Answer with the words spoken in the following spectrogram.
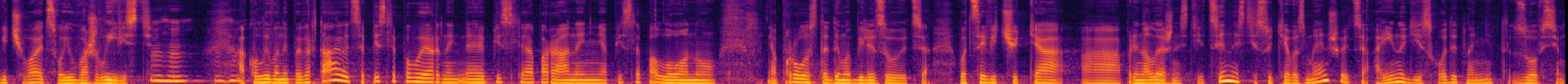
відчувають свою важливість. Угу, угу. А коли вони повертаються після повернення, після поранення, після полону, просто демобілізуються, оце відчуття приналежності і цінності суттєво зменшується, а іноді сходить на ніт зовсім.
